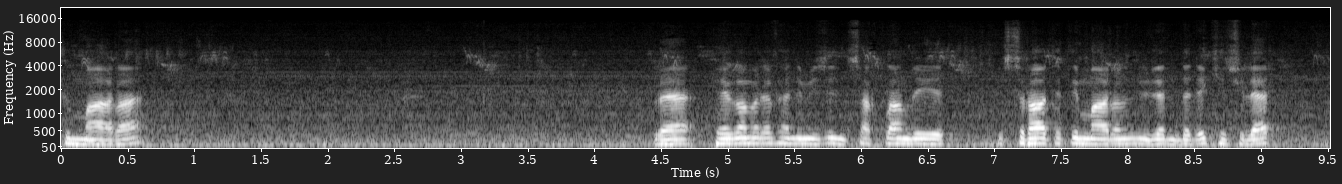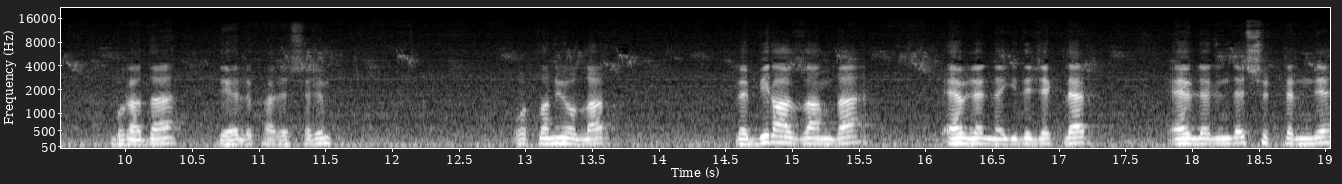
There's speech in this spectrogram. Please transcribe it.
şu mağara ve Peygamber Efendimizin saklandığı istirahat ettiği mağaranın üzerinde de keçiler burada değerli kardeşlerim otlanıyorlar ve birazdan da evlerine gidecekler. Evlerinde sütlerini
